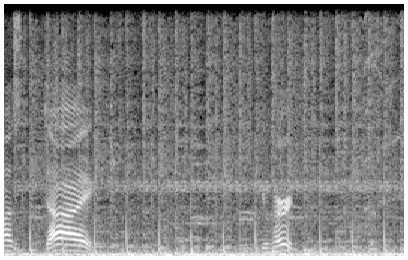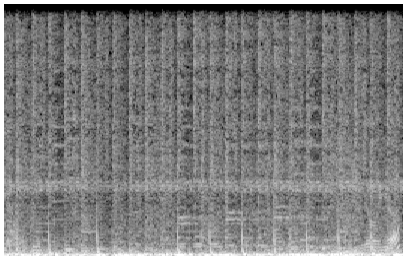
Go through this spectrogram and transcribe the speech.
Must die! You hurt. Going up?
